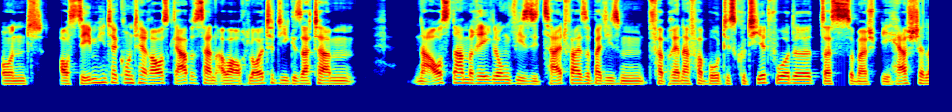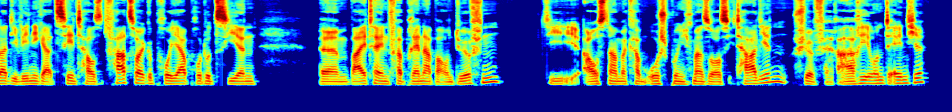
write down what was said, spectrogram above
Und aus dem Hintergrund heraus gab es dann aber auch Leute, die gesagt haben, eine Ausnahmeregelung, wie sie zeitweise bei diesem Verbrennerverbot diskutiert wurde, dass zum Beispiel Hersteller, die weniger als 10.000 Fahrzeuge pro Jahr produzieren, ähm, weiterhin Verbrenner bauen dürfen. Die Ausnahme kam ursprünglich mal so aus Italien für Ferrari und ähnliche.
